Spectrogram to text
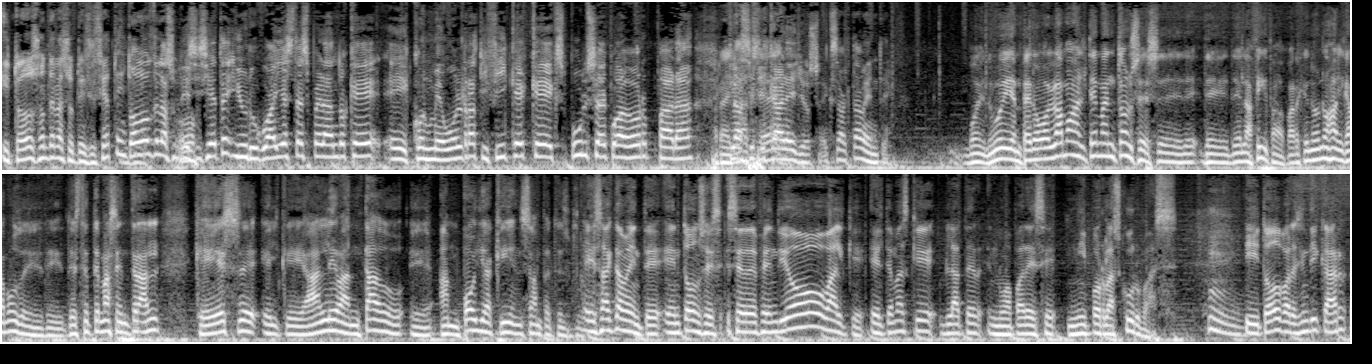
¿Y todos son de la sub-17? Todos de la sub-17 y Uruguay está esperando que eh, Conmebol ratifique que expulse a Ecuador para, Para clasificar ellos. Exactamente. Bueno, muy bien, pero volvamos al tema entonces eh, de, la FIFA, para que no nos salgamos de este tema central, que es eh, el que ha levantado eh, ampolla aquí en San Petersburgo. Exactamente. Entonces, se defendió Valque. El tema es que Blatter no aparece ni por las curvas. Y todo parece indicar,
